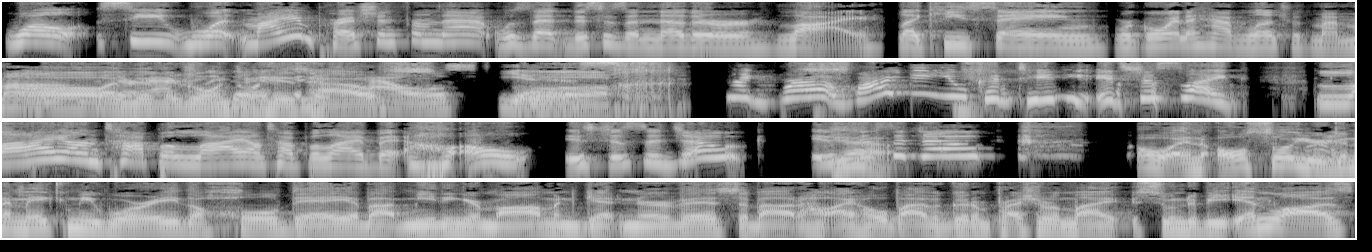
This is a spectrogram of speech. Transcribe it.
Well, see, what my impression from that was that this is another lie. Like he's saying, we're going to have lunch with my mom. Oh, and then they're going, going, to his, his house. house. Yes. Ugh. Like, bro, why do you continue? It's just like lie on top of lie on top of lie, but oh, oh it's just a joke. It's yeah. just a joke. Oh, and also you're going to make me worry the whole day about meeting your mom and get nervous about how I hope I have a good impression with my soon to be in-laws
